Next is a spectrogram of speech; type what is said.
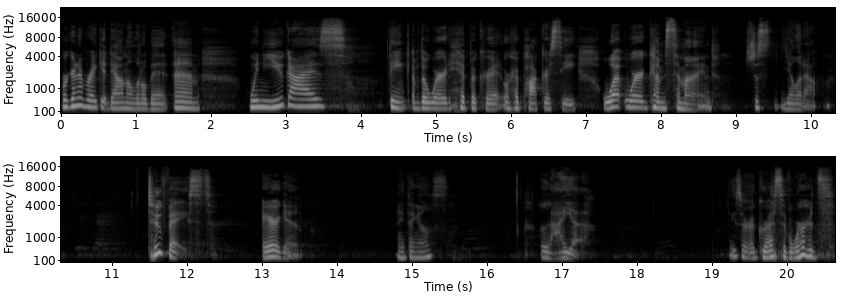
we're going to break it down a little bit. Um, when you guys think of the word hypocrite or hypocrisy, what word comes to mind? Just yell it out. Two faced arrogant. Anything else? Liar. These are aggressive words.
